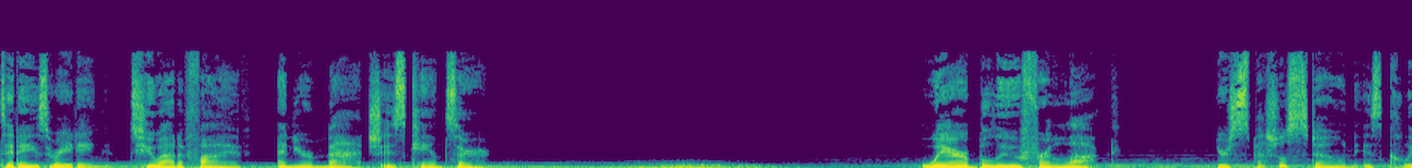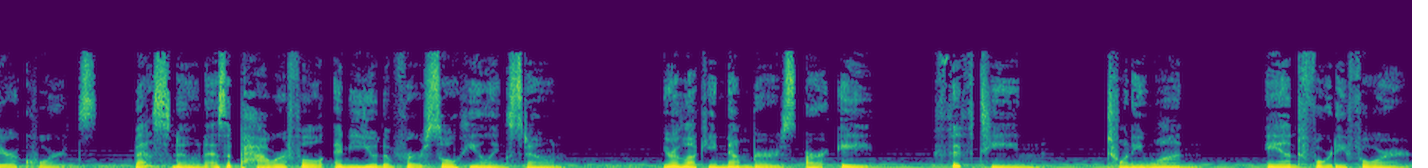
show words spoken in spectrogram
Today's rating 2 out of 5, and your match is Cancer. Wear blue for luck. Your special stone is clear quartz best known as a powerful and universal healing stone. Your lucky numbers are 8, 15, 21, and 44.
